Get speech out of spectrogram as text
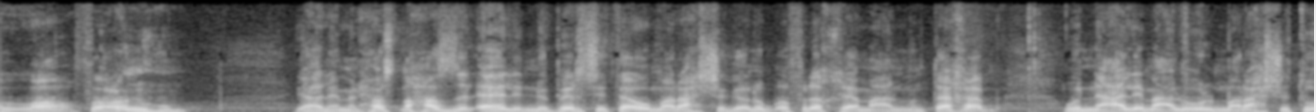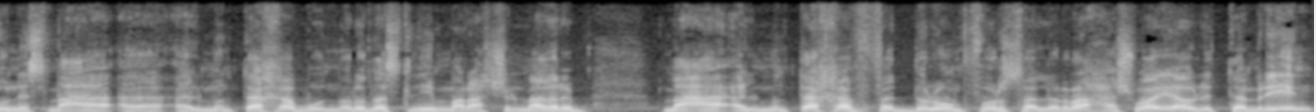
الله في عونهم. يعني من حسن حظ الأهلي ان بيرسي تاو ما راحش جنوب أفريقيا مع المنتخب وإن علي معلول ما راحش تونس مع آه، المنتخب وإن رضا سليم ما راحش المغرب مع المنتخب فادولهم فرصة للراحة شوية وللتمرين.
